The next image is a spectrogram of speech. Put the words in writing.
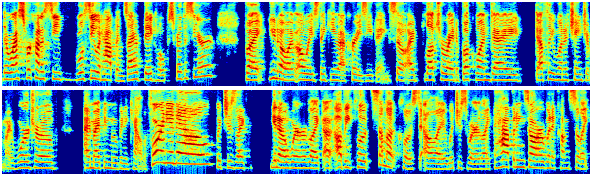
the rest we're kind of see we'll see what happens. I have big hopes for this year, but you know, I'm always thinking about crazy things. So I'd love to write a book one day. Definitely want to change up my wardrobe. I might be moving to California now, which is like you know, where like I'll be close, somewhat close to LA, which is where like the happenings are when it comes to like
